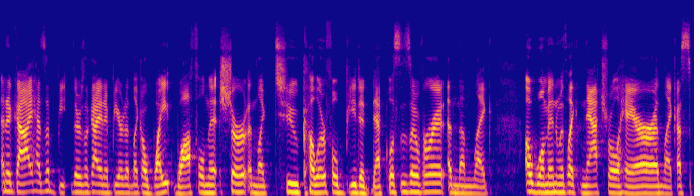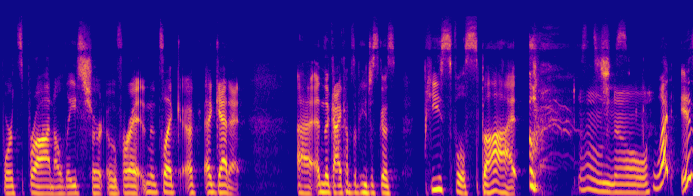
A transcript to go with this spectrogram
And a guy has a, be- there's a guy in a beard and like a white waffle knit shirt and like two colorful beaded necklaces over it. And then like a woman with like natural hair and like a sports bra and a lace shirt over it. And it's like, I get it. Uh, and the guy comes up, he just goes, peaceful spot. Oh no. what is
